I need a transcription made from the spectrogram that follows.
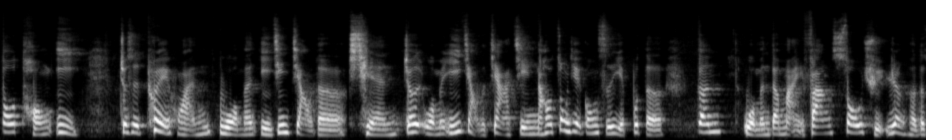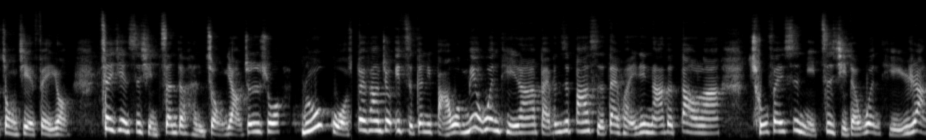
都同意。就是退还我们已经缴的钱，就是我们已缴的价金，然后中介公司也不得跟我们的买方收取任何的中介费用。这件事情真的很重要，就是说。如果对方就一直跟你把握没有问题啦，百分之八十的贷款一定拿得到啦，除非是你自己的问题，让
